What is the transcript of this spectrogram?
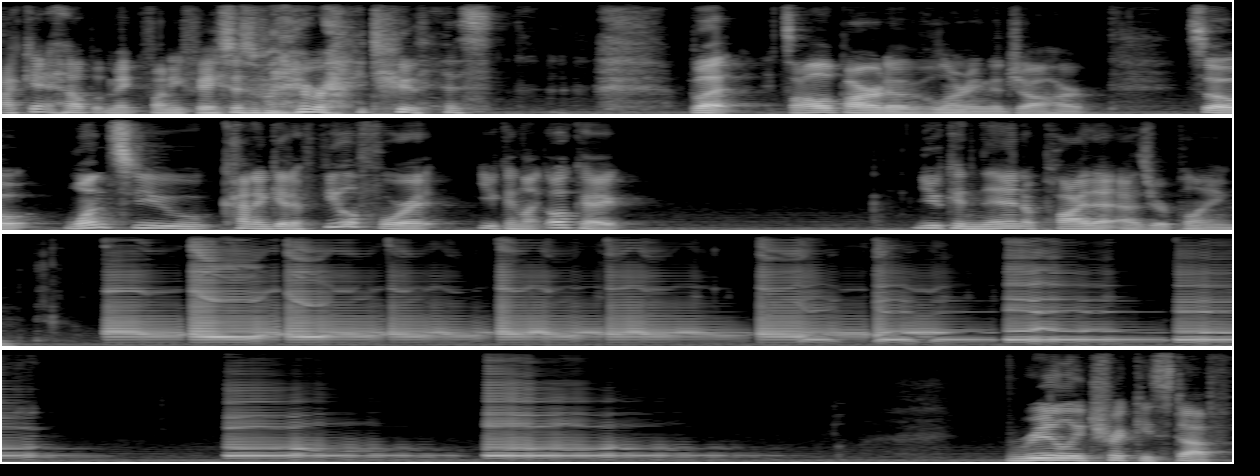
I can't help but make funny faces whenever I do this, but it's all a part of learning the jaw harp. So once you kind of get a feel for it, you can like, okay, you can then apply that as you're playing. Really tricky stuff.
